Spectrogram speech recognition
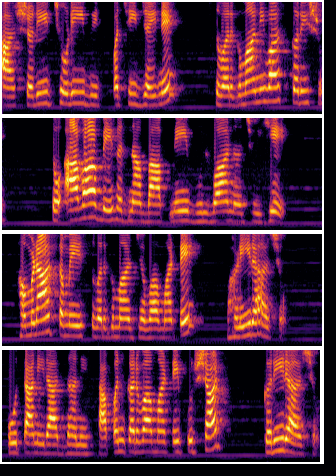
આ શરીર છોડી પછી જઈને સ્વર્ગમાં નિવાસ કરીશું. તો આવા બેહદના બાપને ભૂલવા ન જોઈએ. હમણાં તમે સ્વર્ગમાં જવા માટે ભણી રહ્યા છો. પોતાની રાજધાની સ્થાપન કરવા માટે પુરુષાર્થ કરી રહ્યા છો.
